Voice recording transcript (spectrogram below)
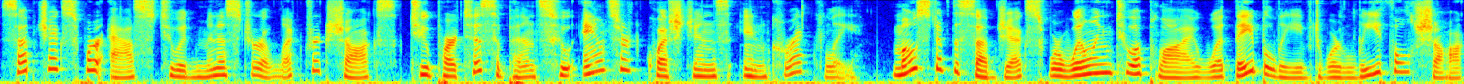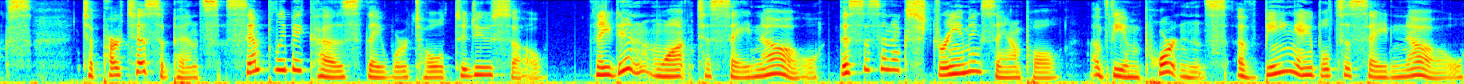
subjects were asked to administer electric shocks to participants who answered questions incorrectly. Most of the subjects were willing to apply what they believed were lethal shocks to participants simply because they were told to do so. They didn't want to say no. This is an extreme example of the importance of being able to say no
